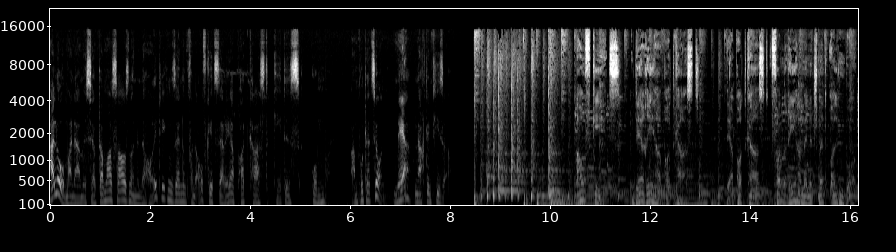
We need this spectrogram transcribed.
Hallo, mein Name ist Jörg Dommershausen und in der heutigen Sendung von Auf geht's, der Reha Podcast, geht es um Amputation. Mehr nach dem Teaser. Auf geht's, der Reha Podcast. Der Podcast von Reha Management Oldenburg.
